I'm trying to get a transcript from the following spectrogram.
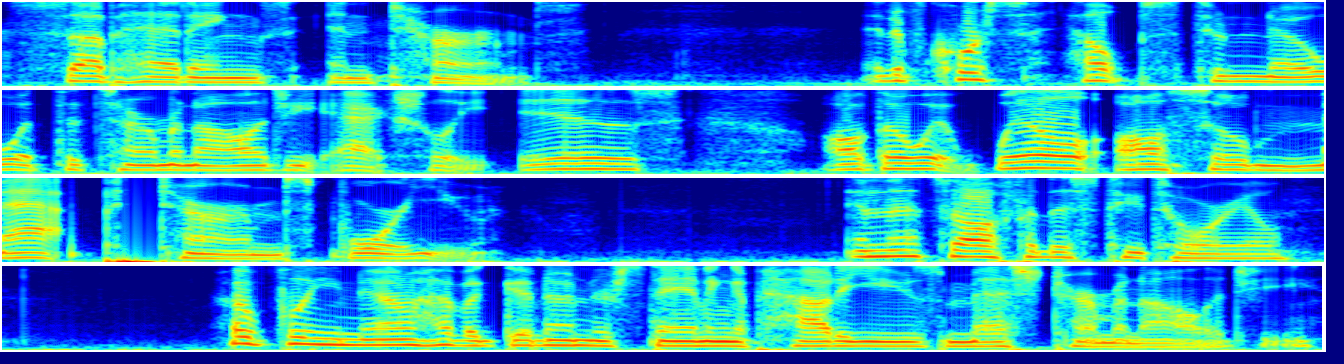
subheadings, and terms. It of course helps to know what the terminology actually is, although it will also map terms for you. And that's all for this tutorial. Hopefully you now have a good understanding of how to use MeSH terminology.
